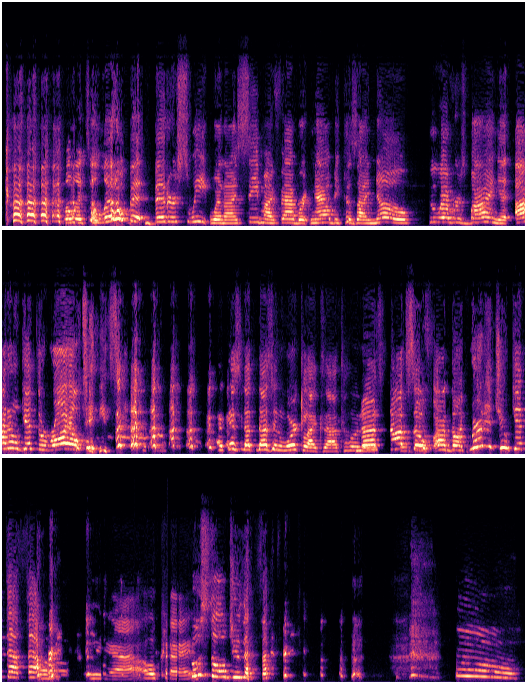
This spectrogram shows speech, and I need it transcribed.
well, it's a little bit bittersweet when I see my fabric now because I know whoever's buying it, I don't get the royalties. I guess that doesn't work like that. That's not so far. I'm going, where did you get that fabric? Uh, yeah, okay. Who sold you that fabric? oh.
